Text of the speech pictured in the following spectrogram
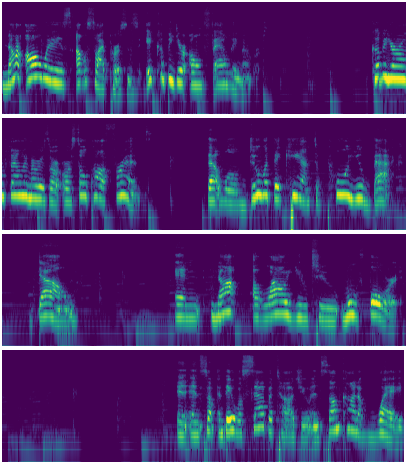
not always outside persons. It could be your own family members. Could be your own family members or, or so-called friends that will do what they can to pull you back down and not allow you to move forward. And, and some and they will sabotage you in some kind of way.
